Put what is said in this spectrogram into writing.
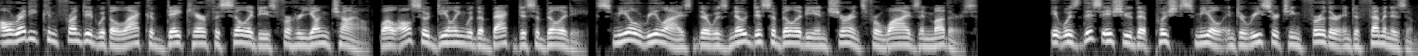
Already confronted with a lack of day care facilities for her young child, while also dealing with a back disability, Smeal realized there was no disability insurance for wives and mothers. It was this issue that pushed Smeal into researching further into feminism.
